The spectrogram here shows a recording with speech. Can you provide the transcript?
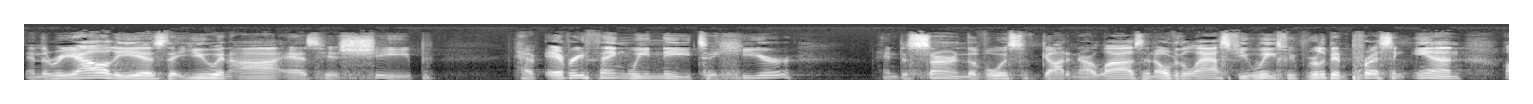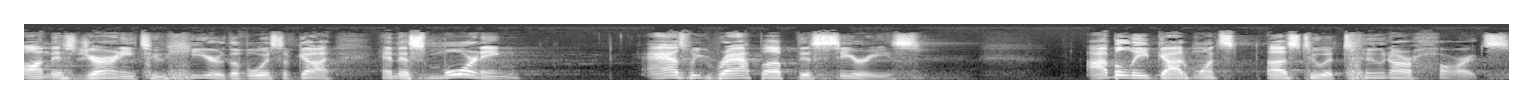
And the reality is that you and I, as his sheep, have everything we need to hear and discern the voice of God in our lives. And over the last few weeks, we've really been pressing in on this journey to hear the voice of God. And this morning, as we wrap up this series, I believe God wants us to attune our hearts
